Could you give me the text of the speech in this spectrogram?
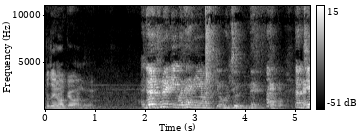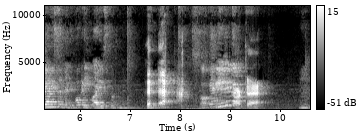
બધું ન કહેવાનું. દર ધૂળેટી બધાને એમ જ કે હું છું. ને નહીં તમે જે હશો ને પકડી પાડીશ તમને. ઓકે? ઓકે. હમ.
